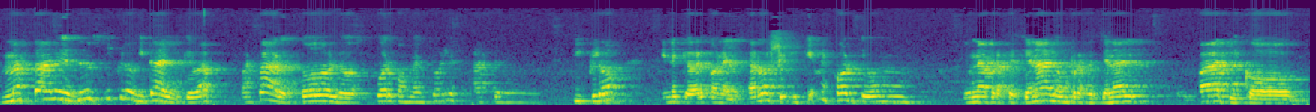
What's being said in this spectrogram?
más sano y desde un ciclo vital que va a pasar. Todos los cuerpos menstruales hacen un ciclo, tiene que ver con el desarrollo. Y qué mejor que un, una profesional o un profesional empático,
